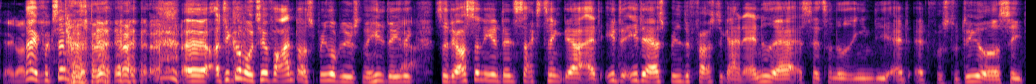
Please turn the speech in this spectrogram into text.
kan jeg godt Nej, for eksempel. øh, og det kommer jo til at forandre spiloplevelsen en hel del. Ja. Ikke? Så det er også sådan en af den slags ting, der, at et, et er at spille det første gang, et andet er at sætte sig ned egentlig, at, at få studeret og set,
